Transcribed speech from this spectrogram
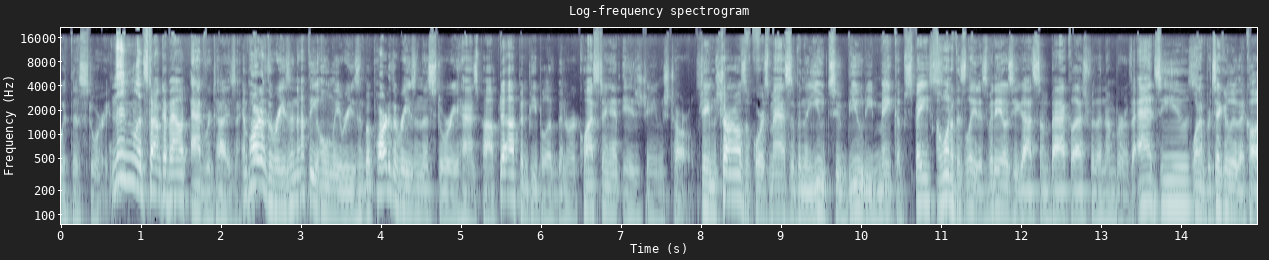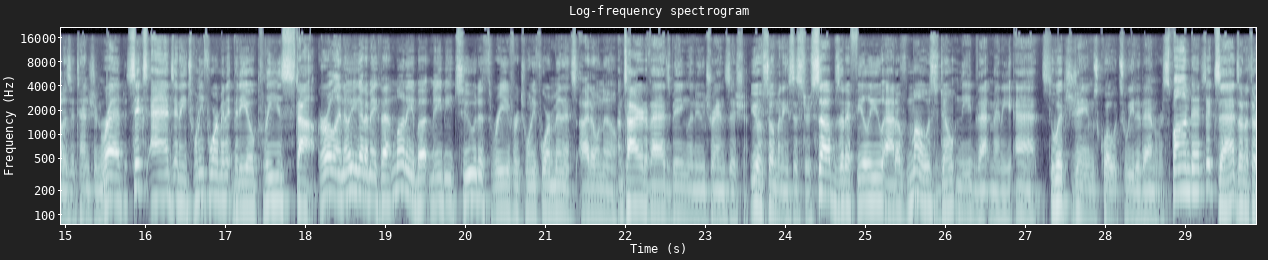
with this story. And then let's talk about advertising. And part of the reason, not the only reason, but part of the reason this story has popped up and people have been requesting it is James Charles. James Charles, of course, massive in the YouTube beauty makeup space. On one of his latest videos, he got some backlash for the number of ads he used. One in particular that caught his attention read, six ads in a 24 minute video, please stop. Girl, I know you gotta make that money, but maybe two to three for 24 minutes, I don't know. I'm tired of ads being the new transition. You have so many sister subs that I feel you out of most don't need that many ads. To which James, quote, tweeted and responded, six ads on a 30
